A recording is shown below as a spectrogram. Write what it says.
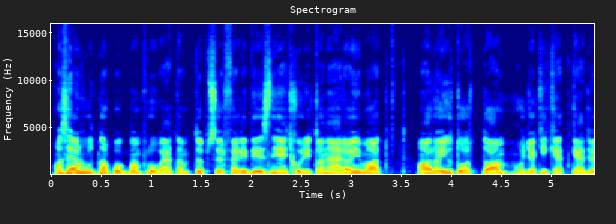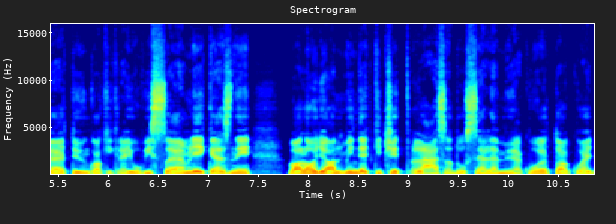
Az elmúlt napokban próbáltam többször felidézni egykori tanáraimat, arra jutottam, hogy akiket kedveltünk, akikre jó visszaemlékezni, valahogyan mindegy kicsit lázadó szelleműek voltak, vagy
